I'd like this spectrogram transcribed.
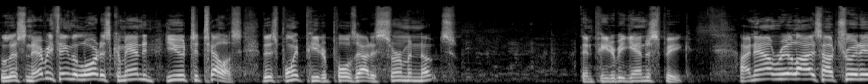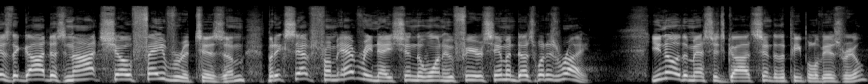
listen to everything the Lord has commanded you to tell us. At this point, Peter pulls out his sermon notes. Then Peter began to speak. I now realize how true it is that God does not show favoritism, but accepts from every nation the one who fears him and does what is right. You know the message God sent to the people of Israel,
